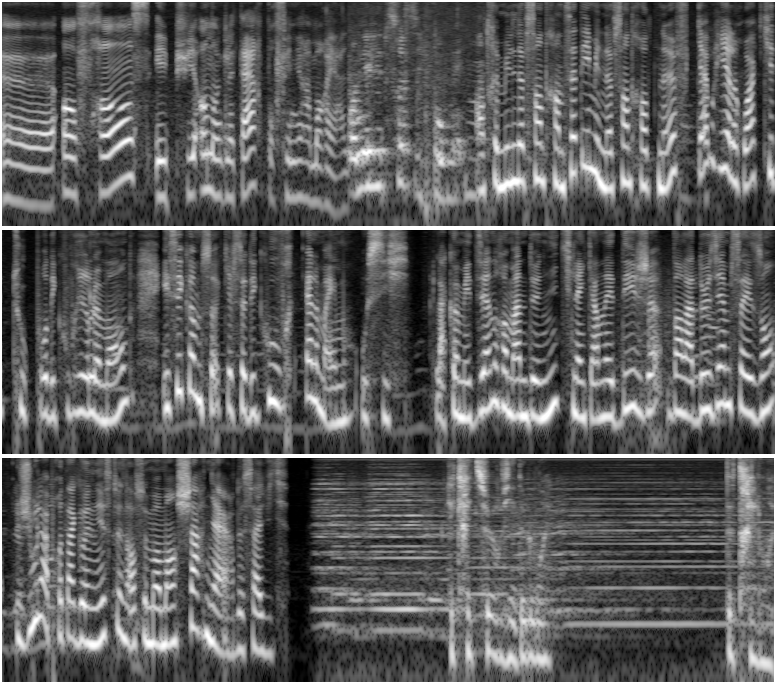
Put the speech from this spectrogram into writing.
en France et puis en Angleterre pour finir à Montréal. On ellipsera s'il faut. Mais... Entre 1937 et 1939, Gabrielle Roy quitte tout pour découvrir le monde et c'est comme ça qu'elle se découvre elle-même aussi. La comédienne Romane Denis, qui l'incarnait déjà dans la deuxième saison, joue la protagoniste dans ce moment charnière de sa vie. L'écriture vient de loin, de très loin.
